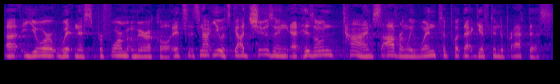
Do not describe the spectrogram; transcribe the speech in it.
uh, your witness perform a miracle. It's, it's not you, it's God choosing at His own time sovereignly when to put that gift into practice.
